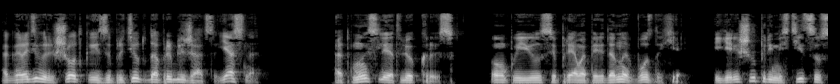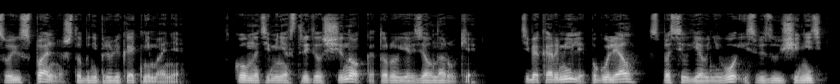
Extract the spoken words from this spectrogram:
Огородил решеткой и запретил туда приближаться. Ясно?» От мысли отвлек крыс. Он появился прямо передо мной в воздухе, и я решил переместиться в свою спальню, чтобы не привлекать внимания. В комнате меня встретил щенок, которого я взял на руки. «Тебя кормили? Погулял?» — спросил я у него, и связующая нить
